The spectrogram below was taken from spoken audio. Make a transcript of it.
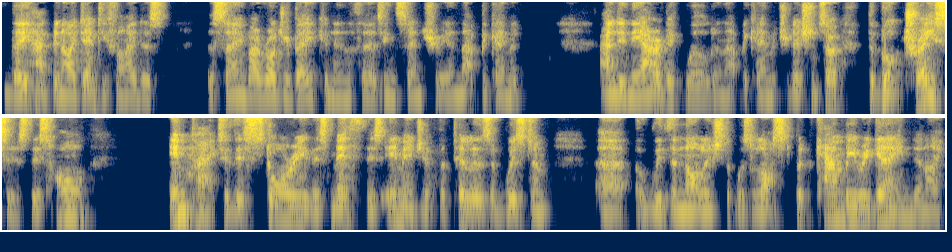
they had been identified as the same by Roger Bacon in the 13th century, and that became a and in the Arabic world, and that became a tradition. So the book traces this whole impact of this story, this myth, this image of the pillars of wisdom uh, with the knowledge that was lost but can be regained. And I,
